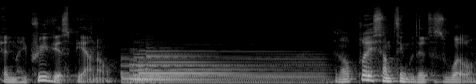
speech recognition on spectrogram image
in my previous piano. And I'll play something with it as well.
